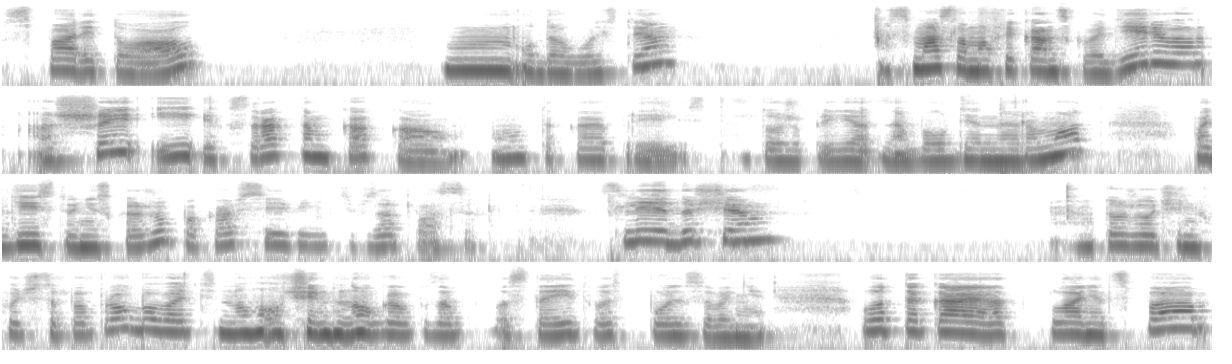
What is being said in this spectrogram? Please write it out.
спа-ритуал. Удовольствие. С маслом африканского дерева, ши и экстрактом какао. Вот такая прелесть. Тоже приятный, обалденный аромат. По действию не скажу, пока все видите в запасах. Следующее тоже очень хочется попробовать, но очень много стоит в использовании. Вот такая от Planet Spa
